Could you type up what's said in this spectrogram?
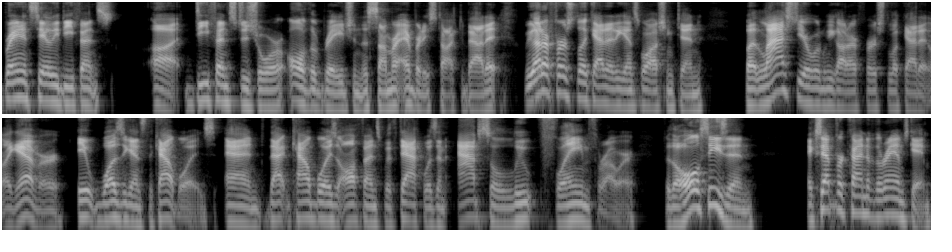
Brandon Staley defense, uh, defense du jour, all the rage in the summer. Everybody's talked about it. We got our first look at it against Washington, but last year when we got our first look at it, like ever, it was against the Cowboys, and that Cowboys offense with Dak was an absolute flamethrower for the whole season, except for kind of the Rams game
